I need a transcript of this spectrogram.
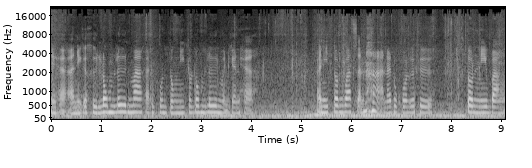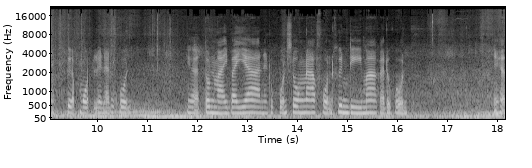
นี่ค่ะ อันนี้ก็คือล่มลื่นมากค่ะ ทุกคนตรงนี้ก็ล่มลื่นเหมือนกันค่ะ อันนี้ต้นวาสนานะทุกคนก็คือต้นนี้บังเกือบหมดเลยนะทุกคนเนี่ยต้นไม้ใบหญ้าเนะทุกคนช่วงหน้าฝนขึ้นดีมากค่ะทุกคนนี่ค่ะ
